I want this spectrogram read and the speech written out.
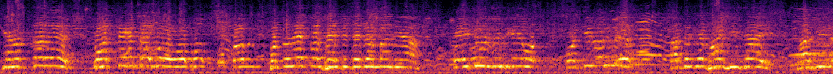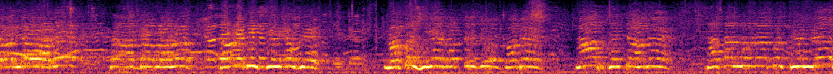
গ্রেপ্তারে দেওয়া হবে। নত স্বীকার করতে হবে না খেতে হবে। সাতান্ন মুসলিমদের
